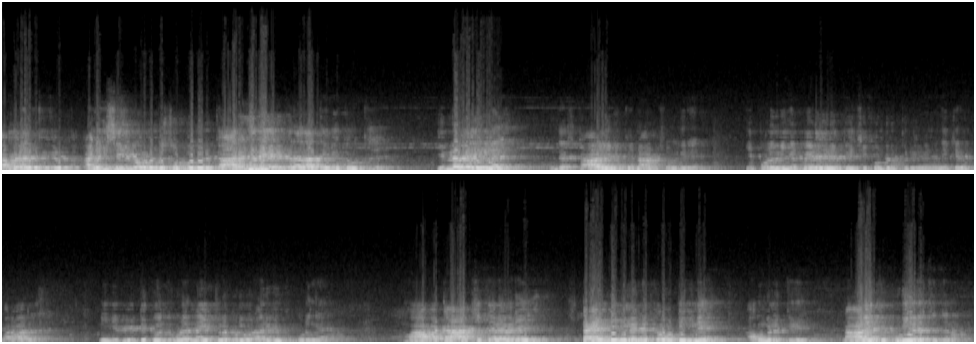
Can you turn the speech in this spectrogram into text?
தமிழருக்கு அணி செய்தோம் என்று சொல்வதற்கு அருகதை இருக்கிறதா திமுகவுக்கு இல்லவே இல்லை. இந்த ஸ்டாலினுக்கு நான் சொல்கிறேன். இப்பொழுது நீங்கள் மேடையில் பேசி கொண்டிருக்கிறீர்கள் நினைக்கிறேன். பரவாயில்ல. நீங்கள் வீட்டுக்கு வந்து கூட நைட்டில் கூட ஒரு அறிவிப்பு கொடுங்க. மாவட்ட ஆட்சித்தலைவரை ஸ்டாண்டிங்கில் நிற்க விட்டீங்களே அவங்களுக்கு நாளைக்கு குடியரசு தினம்.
